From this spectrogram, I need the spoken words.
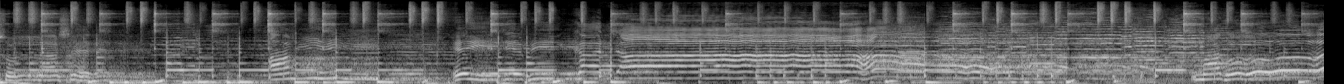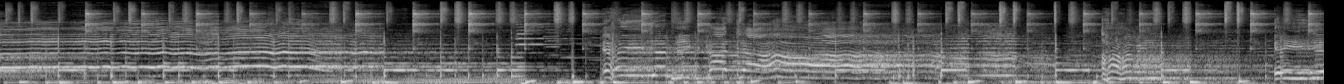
সন্ন্যাসে আমি এই যে ভিক্ষা মাগো এই যে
